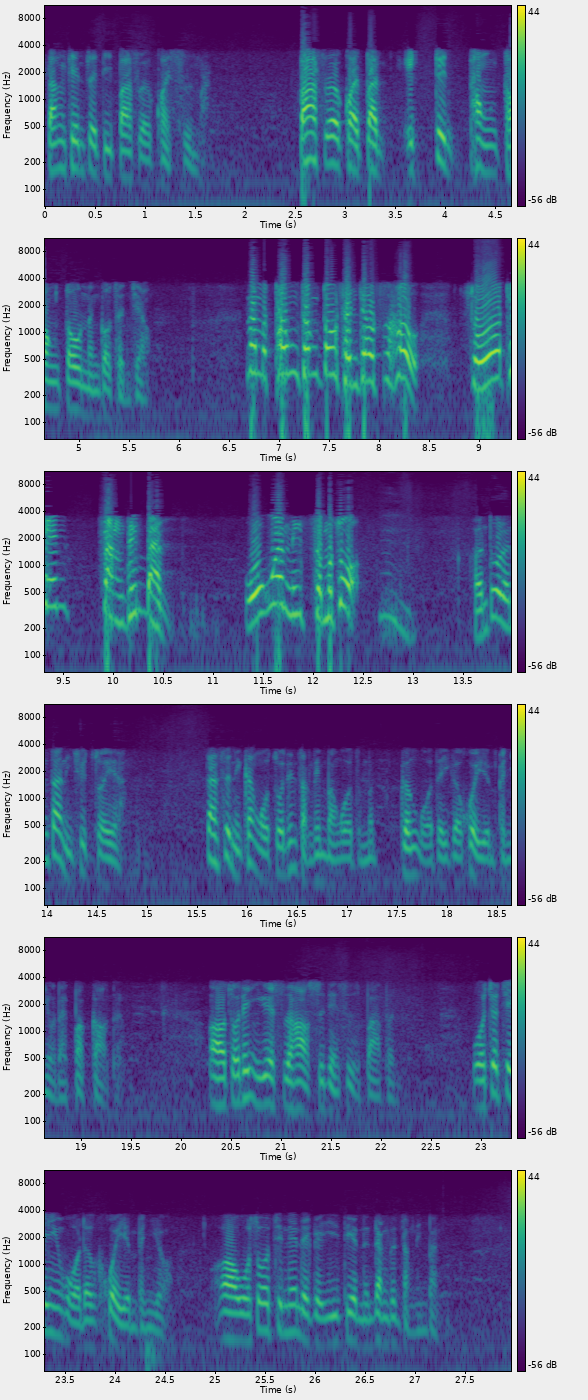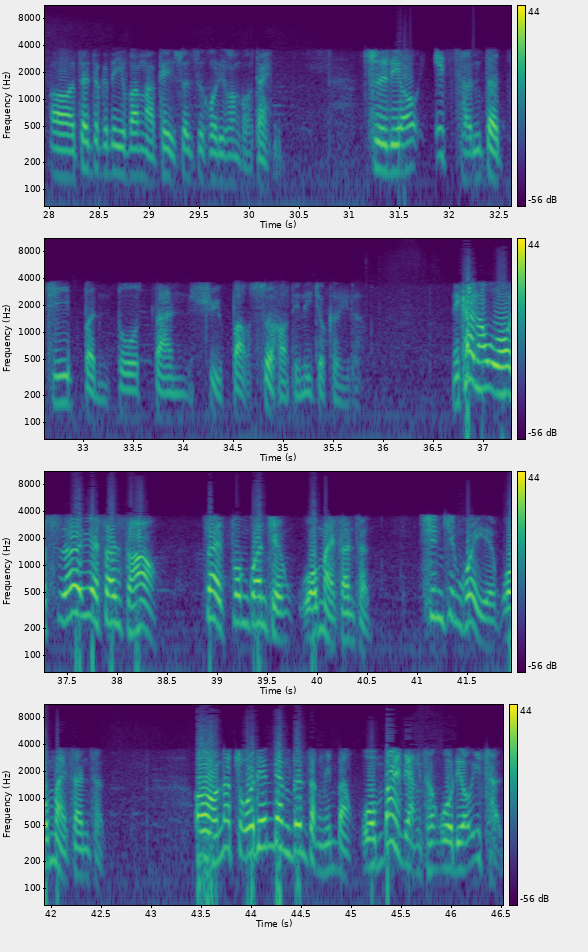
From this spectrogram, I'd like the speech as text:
当天最低八十二块四嘛，八十二块半一定通通都能够成交。那么通通都成交之后，昨天涨停板，我问你怎么做？嗯，很多人带你去追啊，但是你看我昨天涨停板，我怎么跟我的一个会员朋友来报告的？啊、昨天一月四号十点四十八分，我就建议我的会员朋友，哦、我说今天的一个一店的量增涨停板，呃，在这个地方啊，可以顺势获利换口袋，只留一成的基本多单续报，设好停利就可以了。你看啊，我十二月三十号在封关前我买三成，新进会员我买三成。哦，那昨天亮灯涨停板，我卖两成，我留一成。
